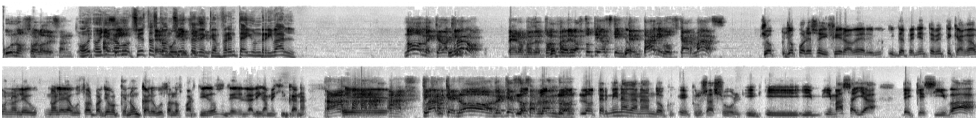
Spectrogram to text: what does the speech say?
uno solo de Santos. O- Oye, Así Gabo, si estás es consciente de que enfrente hay un rival. No, me queda claro. Pero pues de todas Yo por- maneras tú tienes que intentar y buscar más. Yo, yo por eso difiero, a ver, independientemente que a Gabo no le, no le haya gustado el partido, porque nunca le gustan los partidos de la Liga Mexicana. Ah, Eh, claro que no. ¿De qué estás lo, hablando? Lo, lo termina ganando eh, Cruz Azul y, y- y- y más allá de que si va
